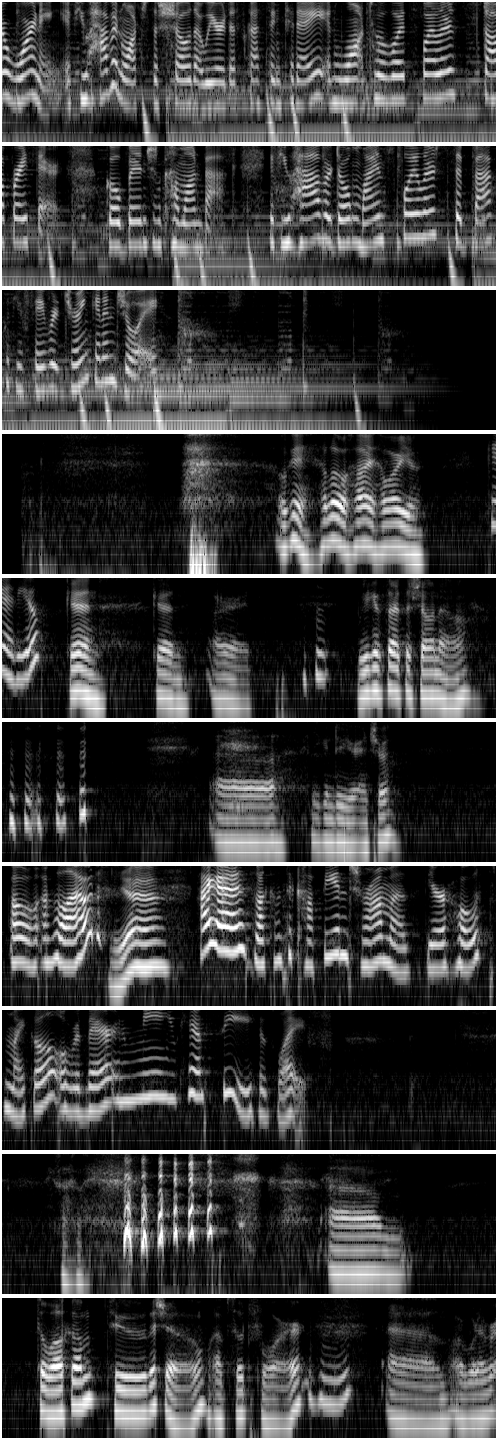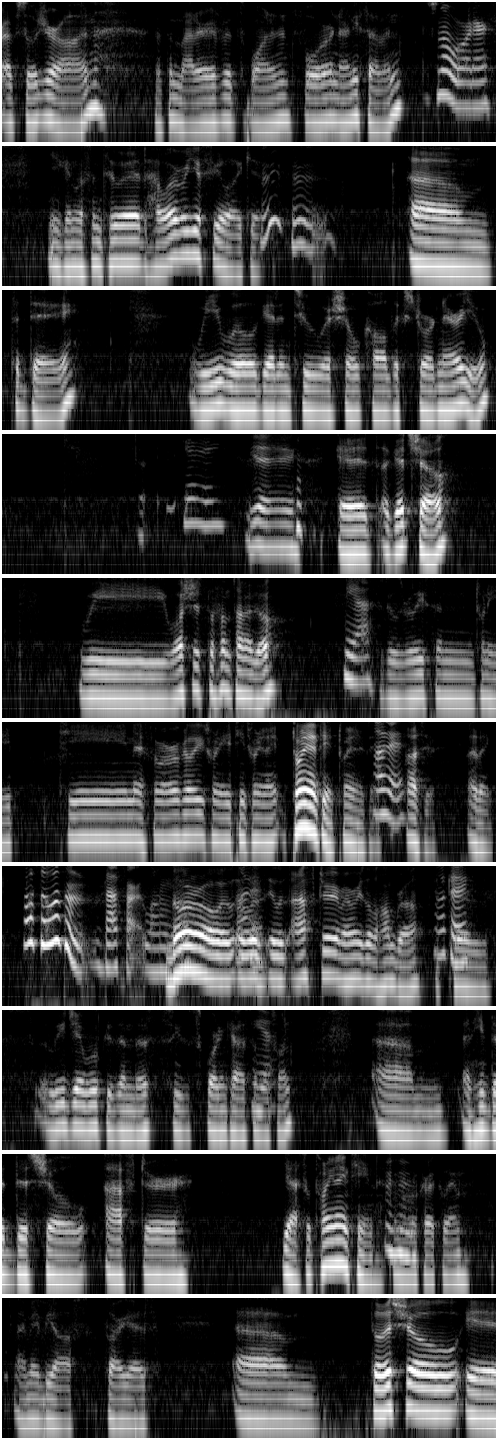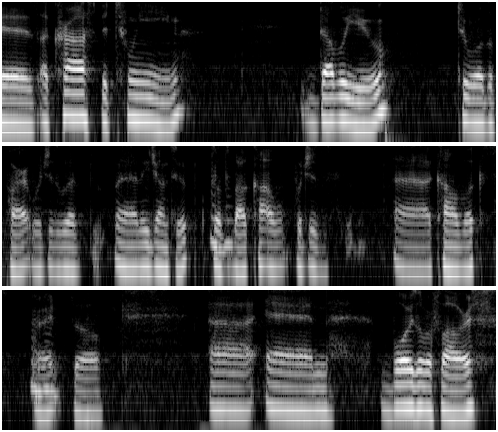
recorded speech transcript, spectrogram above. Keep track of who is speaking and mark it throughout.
Speaker 1: spoiler warning. If you haven't watched the show that we are discussing today and want to avoid spoilers, stop right there. Go binge and come on back. If you have or don't mind spoilers, sit back with your favorite drink and enjoy.
Speaker 2: Okay, hello, hi, how are you?
Speaker 1: Good, you?
Speaker 2: Good, good. All right. we can start the show now. uh, you can do your intro.
Speaker 1: Oh, I'm allowed?
Speaker 2: Yeah.
Speaker 1: Hi, guys. Welcome to Coffee and Dramas with your host, Michael, over there, and me, you can't see, his wife.
Speaker 2: Exactly. um, so, welcome to the show, episode 4
Speaker 1: Mm-hmm.
Speaker 2: um, or whatever episode you're on. Doesn't matter if it's 1, 4, 97.
Speaker 1: There's no order.
Speaker 2: You can listen to it however you feel like it.
Speaker 1: Mm-hmm.
Speaker 2: Um, today, we will get into a show called Extraordinary You.
Speaker 1: Yay.
Speaker 2: Yay! it's a good show. We watched it some time ago
Speaker 1: Yeah.
Speaker 2: because it was released in 2018, if I remember correctly. 2018, 2019, 2019, 2019.
Speaker 1: Okay.
Speaker 2: Last year, I think.
Speaker 1: Oh, so it wasn't that far long
Speaker 2: No,
Speaker 1: ago.
Speaker 2: no, no. It, it was it was after Memories of Alhambra
Speaker 1: Okay.
Speaker 2: because Lee Jae Wook is in this. He's a supporting cast in
Speaker 1: Yeah.
Speaker 2: this one, um, and he did this show after. Yeah, so 2019, if I remember
Speaker 1: Mhm.
Speaker 2: correctly. I may be off. Sorry, guys. Um, so this show is a cross between W, Two Worlds Apart, which is with uh, Lee Jong Suk. So it's
Speaker 1: Mhm.
Speaker 2: about co- which is uh, comic books,
Speaker 1: Mhm.
Speaker 2: right? So, uh, and Boys Over Flowers,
